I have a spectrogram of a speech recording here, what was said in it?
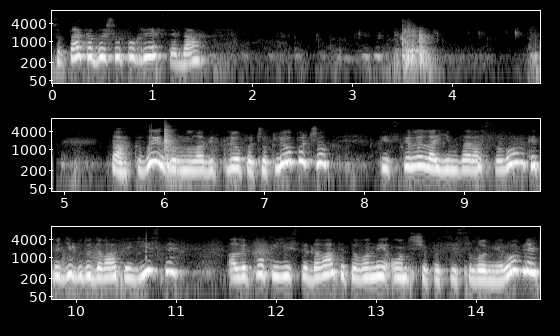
Щоб так, аби що погризти, да? Так, вигорнула від кльопочок кльопочок. Підстелила їм зараз соломки, тоді буду давати їсти. Але поки їсти давати, то вони он що по цій соломі роблять.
